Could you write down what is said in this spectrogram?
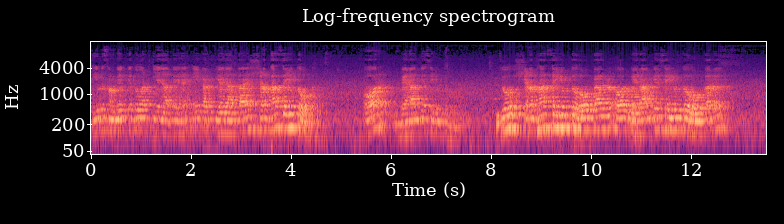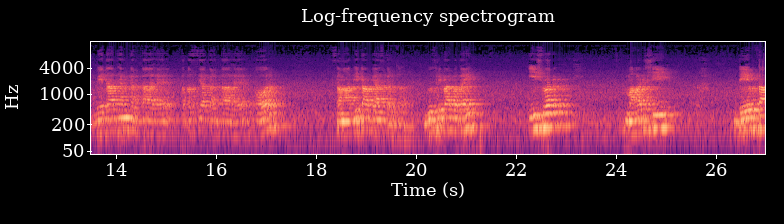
तीव्र संवेग के दो अर्थ किए जाते हैं। एक अर्थ किया जाता है, श्रद्धा से युक्त होकर और वैराग्य से युक्त होकर। जो श्रद्धा से युक्त होकर और वैराग्य से युक्त होकर वेदाध्ययन करता है, तपस्या करता है और समाधि का अभ्यास करता है। दूसरी बात बताई, ईश्वर महर्षि, देवता,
